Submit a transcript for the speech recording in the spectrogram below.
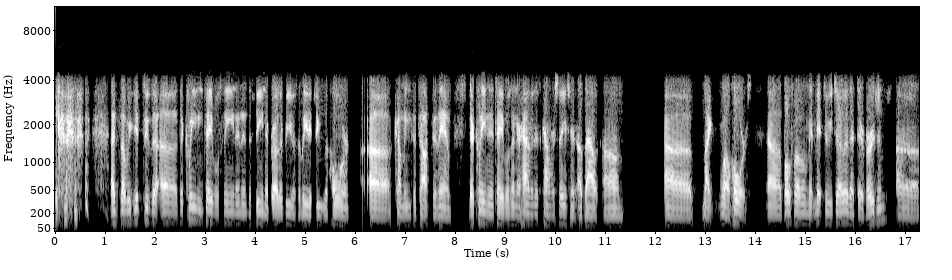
and so we get to the uh the cleaning table scene, and then the scene that Brother Beavis alluded to with Thorne uh coming to talk to them. They're cleaning the tables and they're having this conversation about um uh like well whores. Uh, both of them admit to each other that they're virgins. Uh,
